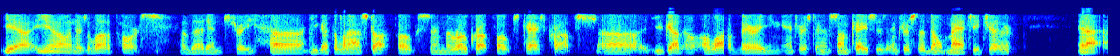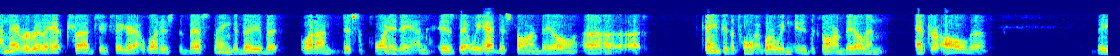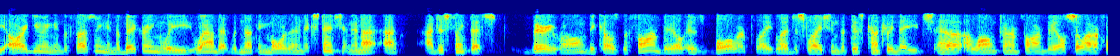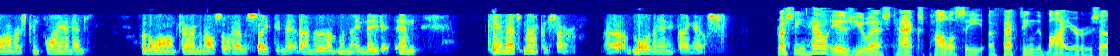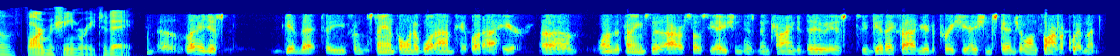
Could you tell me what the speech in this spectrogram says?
Yeah, you know, and there's a lot of parts of that industry. Uh, you got the livestock folks and the row crop folks, cash crops. Uh, you've got a, a lot of varying interest, and in some cases, interests that don't match each other. And I, I never really have tried to figure out what is the best thing to do, but what I'm disappointed in is that we had this farm bill, uh, came to the point where we needed the farm bill, and after all the the arguing and the fussing and the bickering, we wound up with nothing more than an extension. And I, I, I just think that's very wrong because the Farm Bill is boilerplate legislation that this country needs, uh, a long-term farm bill so our farmers can plan and for the long term and also have a safety net under them when they need it. And Ken, that's my concern, uh, more than anything else. Rusty, how is U.S. tax policy affecting the buyers of farm machinery today? Uh, let me just give that to you from the standpoint of what I'm what I hear. Uh, one of the things that our association has been trying to do is to get a five-year depreciation schedule on farm equipment.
